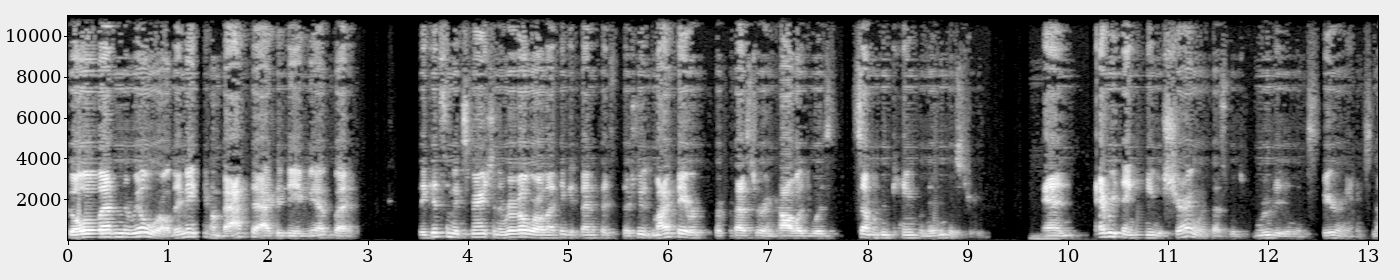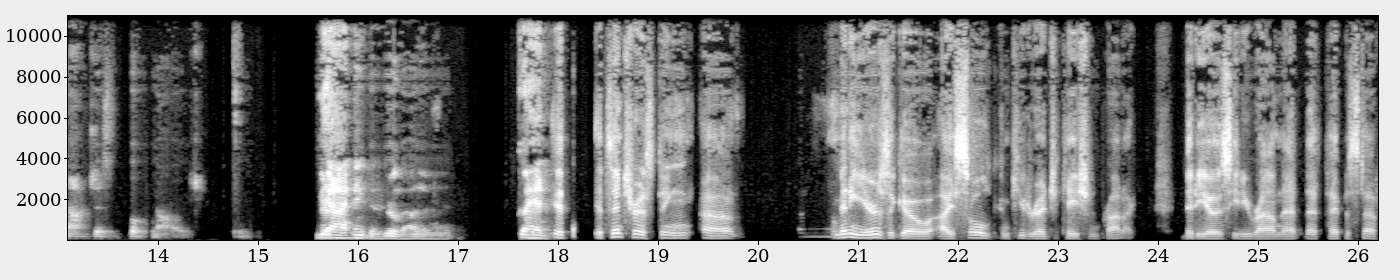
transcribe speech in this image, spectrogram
go out in the real world. They may come back to academia, but they get some experience in the real world. I think it benefits their students. My favorite professor in college was someone who came from industry. Mm-hmm. And everything he was sharing with us was rooted in experience, not just book knowledge. Yeah, I think there's real value in it. Go ahead. It, it's interesting. Uh, many years ago, I sold computer education product, video, CD-ROM, that, that type of stuff.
